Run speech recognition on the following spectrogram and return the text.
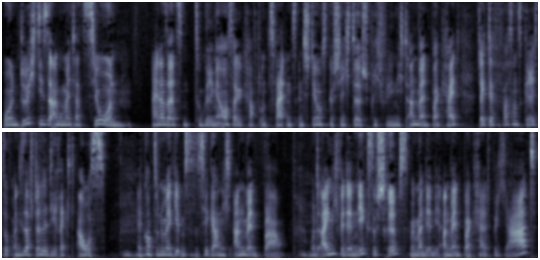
Und durch diese Argumentation einerseits zu geringe Aussagekraft und zweitens Entstehungsgeschichte spricht für die Nichtanwendbarkeit, steigt der Verfassungsgerichtshof an dieser Stelle direkt aus. Mhm. Er kommt zu dem Ergebnis, das ist hier gar nicht anwendbar. Mhm. Und eigentlich wäre der nächste Schritt, wenn man dann die Anwendbarkeit bejaht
